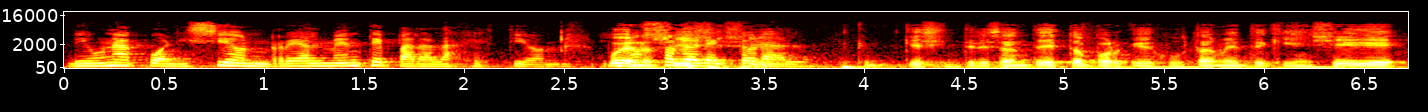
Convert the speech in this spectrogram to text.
de una coalición realmente para la gestión, no solo electoral. Que es interesante esto porque justamente quien llegue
